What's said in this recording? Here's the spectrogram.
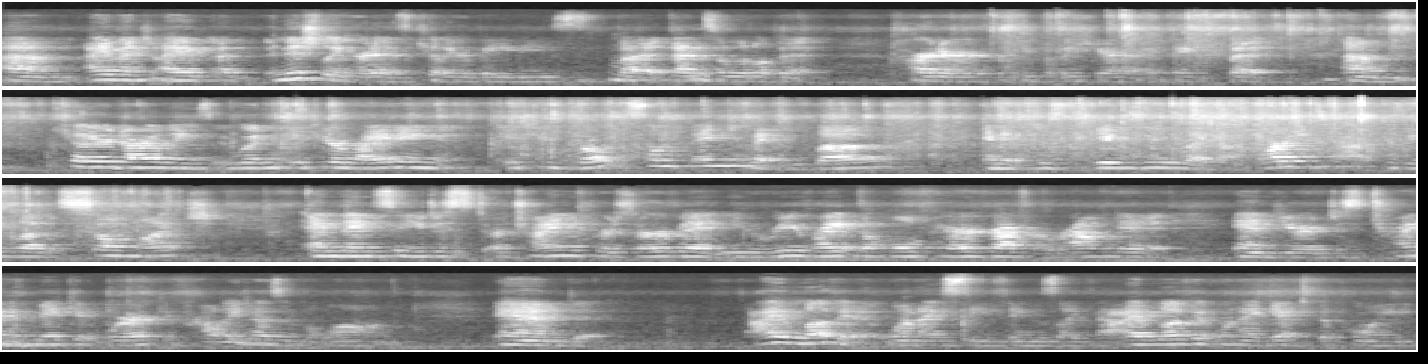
Um, I, I initially heard it as "kill your babies," but that's a little bit harder for people to hear, I think. But um, "kill your darlings." When if you're writing, if you wrote something that you love and it just gives you like a heart attack because you love it so much, and then so you just are trying to preserve it and you rewrite the whole paragraph around it and you're just trying to make it work, it probably doesn't belong. And I love it when I see things like that. I love it when I get to the point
